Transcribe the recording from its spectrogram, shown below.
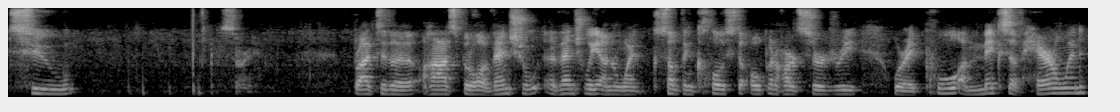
to sorry, brought to the hospital. Eventually, eventually underwent something close to open heart surgery, where a pool, a mix of heroin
